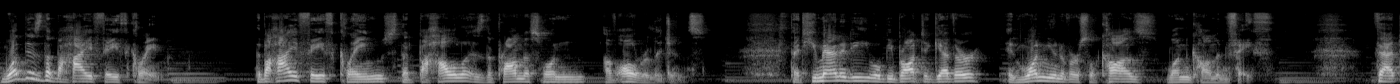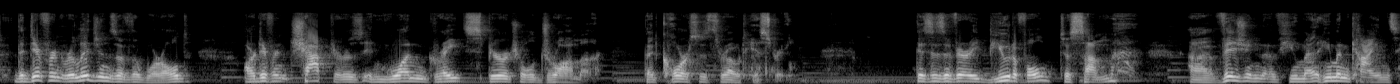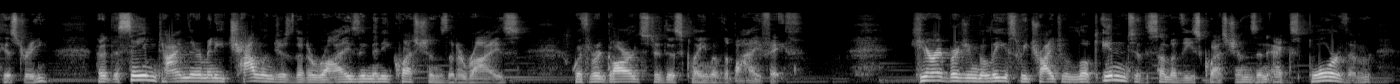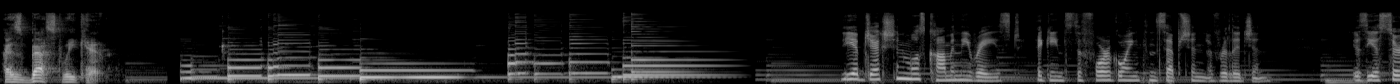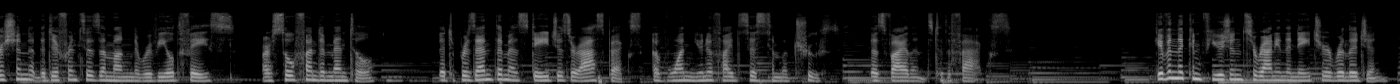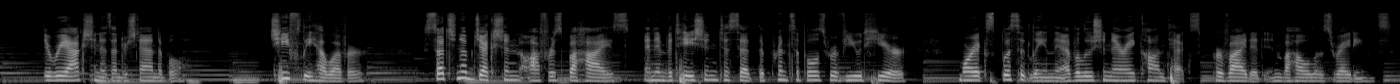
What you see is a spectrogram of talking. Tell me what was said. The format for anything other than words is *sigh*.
What does the Baha'i Faith claim? The Baha'i Faith claims that Baha'u'llah is the promised one of all religions, that humanity will be brought together in one universal cause, one common faith, that the different religions of the world are different chapters in one great spiritual drama that courses throughout history. This is a very beautiful, to some, *laughs* uh, vision of human, humankind's history, but at the same time there are many challenges that arise and many questions that arise with regards to this claim of the Baha'i Faith. Here at Bridging Beliefs we try to look into some of these questions and explore them as best we can. The objection most commonly raised against the foregoing conception of religion is the assertion that the differences among the revealed faiths are so fundamental that to present them as stages or aspects of one unified system of truth does violence to the facts. Given the confusion surrounding the nature of religion, the reaction is understandable. Chiefly, however, such an objection offers Baha'is an invitation to set the principles reviewed here more explicitly in the evolutionary context provided in Baha'u'llah's writings.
